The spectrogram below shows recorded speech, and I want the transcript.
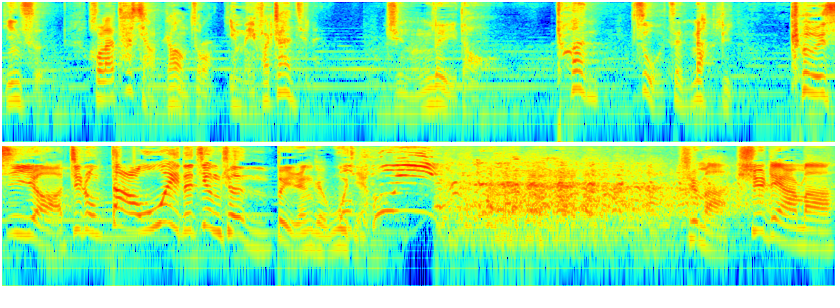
因此，后来他想让座也没法站起来，只能累到瘫坐在那里。可惜呀，这种大无畏的精神被人给误解了。是吗？是这样吗？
